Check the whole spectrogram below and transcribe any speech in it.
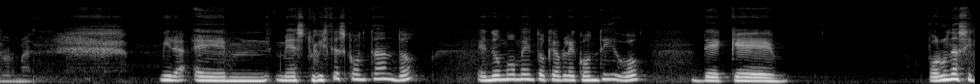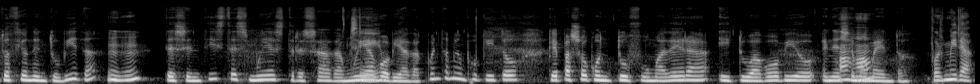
Normal. Mira, em, me estuviste contando en un momento que hablé contigo de que por una situación en tu vida te sentiste muy estresada, muy agobiada. Cuéntame un poquito qué pasó con tu fumadera y tu agobio en ese momento. Pues mira,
